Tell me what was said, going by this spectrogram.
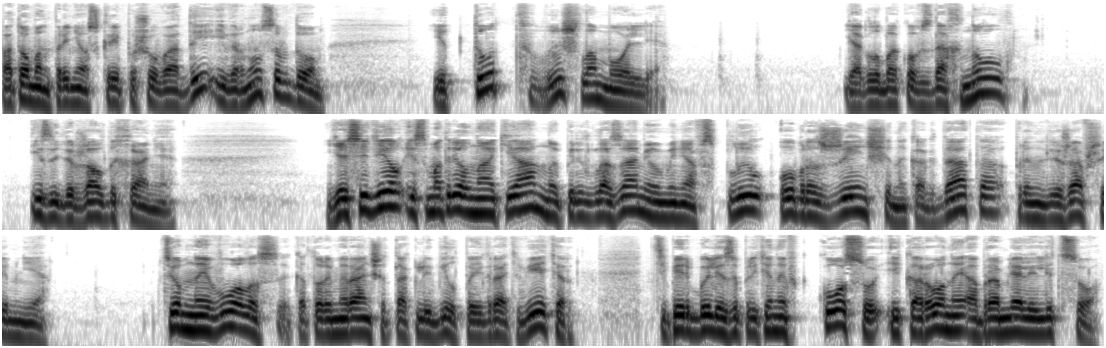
Потом он принес крепышу воды и вернулся в дом. И тут вышла Молли. Я глубоко вздохнул и задержал дыхание. Я сидел и смотрел на океан, но перед глазами у меня всплыл образ женщины, когда-то принадлежавшей мне. Темные волосы, которыми раньше так любил поиграть ветер, теперь были заплетены в косу и короной обрамляли лицо.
